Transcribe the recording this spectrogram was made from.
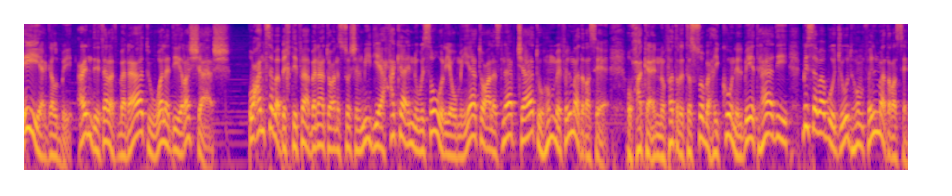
إيه يا قلبي عندي ثلاث بنات وولدي رشاش وعن سبب اختفاء بناته عن ال social media حكى إنه بيصور يومياته على سناب شات وهم في المدرسة وحكى إنه فترة الصبح يكون البيت هادي بسبب وجودهم في المدرسة.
